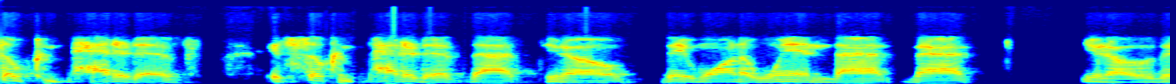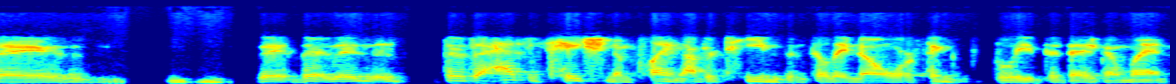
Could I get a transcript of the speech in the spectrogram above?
so competitive. It's so competitive that you know they want to win. That that you know they, there's a hesitation in playing other teams until they know or think believe that they can win.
